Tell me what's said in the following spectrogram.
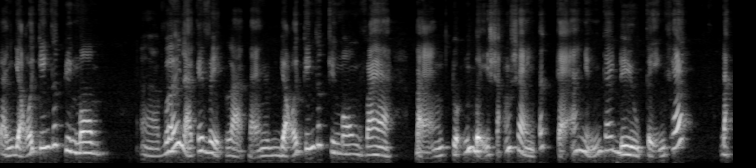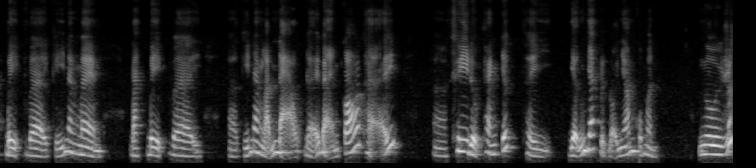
bạn giỏi kiến thức chuyên môn, à, với lại cái việc là bạn giỏi kiến thức chuyên môn và bạn chuẩn bị sẵn sàng tất cả những cái điều kiện khác, đặc biệt về kỹ năng mềm, đặc biệt về, à, kỹ năng lãnh đạo để bạn có thể, à, khi được thăng chức thì dẫn dắt được đội nhóm của mình. Người rất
